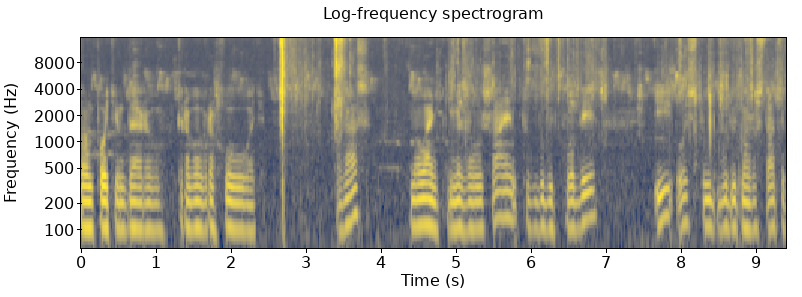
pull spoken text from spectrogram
нам потім дерево. Треба враховувати. Раз, маленьку ми залишаємо, тут будуть плоди. І ось тут будуть наростати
